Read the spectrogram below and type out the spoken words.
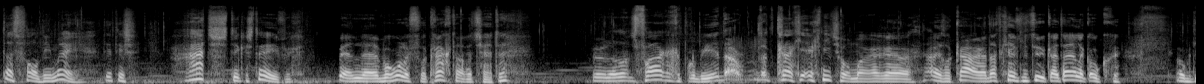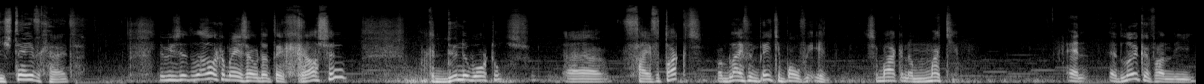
Dat valt niet mee. Dit is hartstikke stevig. Ik ben uh, behoorlijk veel kracht aan het zetten. We hebben dat vaker geprobeerd. Nou, dat krijg je echt niet zomaar uh, uit elkaar. Dat geeft natuurlijk uiteindelijk ook, ook die stevigheid. Nu is het in het algemeen zo dat de grassen dunne wortels, uh, vijvertakt, maar blijven een beetje bovenin. Ze maken een matje. En het leuke van die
